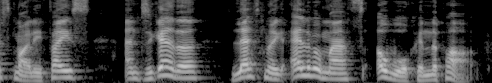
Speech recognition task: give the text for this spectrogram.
smiley face, and together, let's make A-level maths a walk in the park.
